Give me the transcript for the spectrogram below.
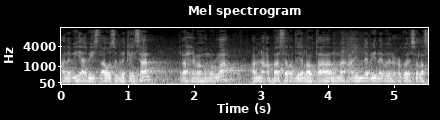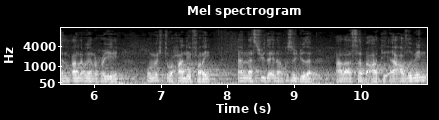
can abihi abis طaawuus bni kaysaan raximahum اllah can ibni cabaasin radi allahu tacala anhuma can الnabiy nabig wuxuu kor sal slm qal nabigan wuxuu yidhi umirtu waxaa lii faray an asjuda inaan ku sujuuda calىa sabcati acdumin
